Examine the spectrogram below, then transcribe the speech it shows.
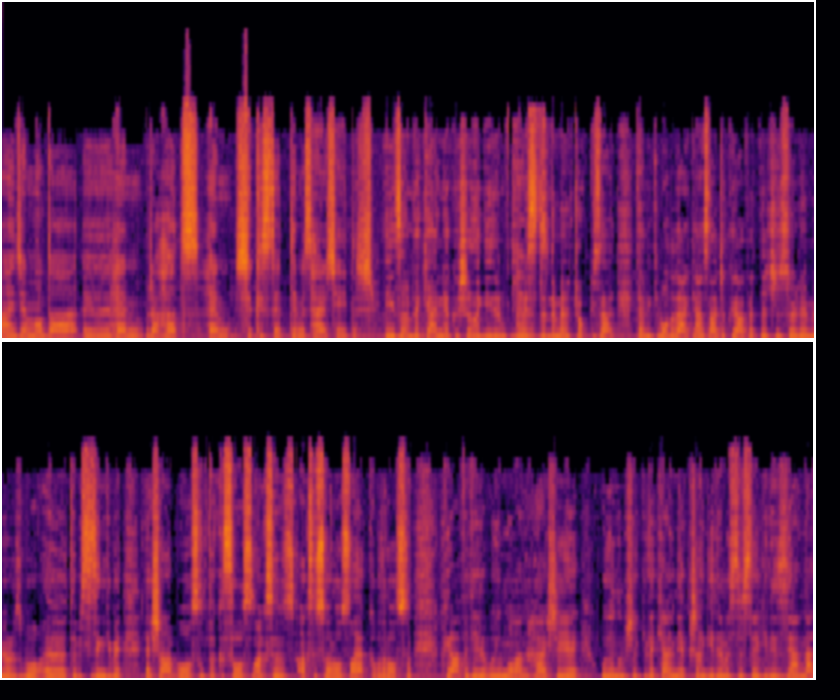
Bence moda e, hem rahat hem şık hissettiğimiz her şeydir. İnsanın bir de kendine yakışanı giyir- giymesidir değil mi? Çok güzel. Tabii ki moda derken sadece kıyafetler için söylemiyoruz. Bu e, tabii sizin gibi eşarbı olsun, takısı olsun, aksesuar, aksesuar olsun, ayakkabılar olsun. Kıyafetiyle uyumlu olan her şeye uyumlu bir şekilde kendine yakışanı giydirmesidir sevgili izleyenler.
